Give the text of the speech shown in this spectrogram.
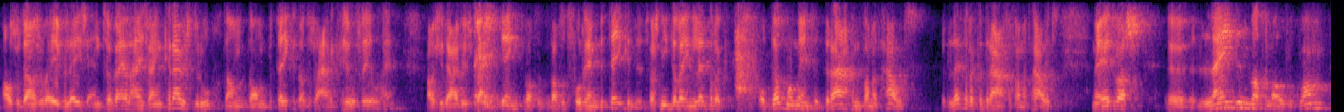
als we dan zo even lezen, en terwijl hij zijn kruis droeg, dan, dan betekent dat dus eigenlijk heel veel. Hè? Als je daar dus bij denkt wat het, wat het voor hem betekende. Het was niet alleen letterlijk op dat moment het dragen van het hout, het letterlijke dragen van het hout. Nee, het was uh, het lijden wat hem overkwam,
